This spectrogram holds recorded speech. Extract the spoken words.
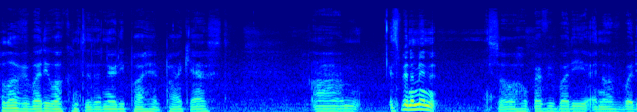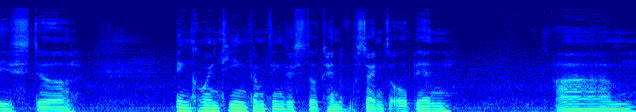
Hello, everybody. Welcome to the Nerdy Pothead Podcast. Um, it's been a minute, so I hope everybody. I know everybody's still in quarantine. Some things are still kind of starting to open. Um,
